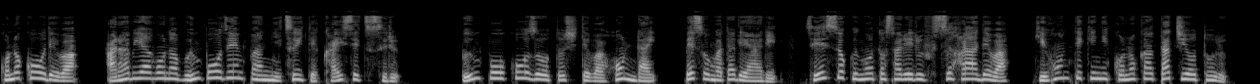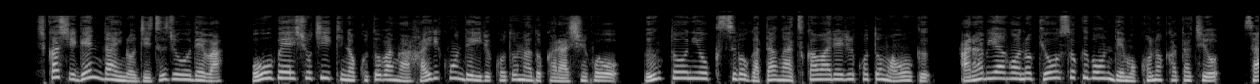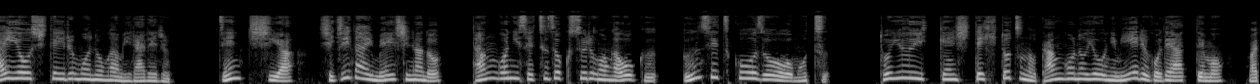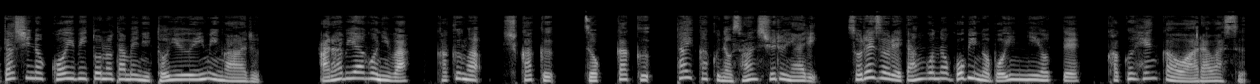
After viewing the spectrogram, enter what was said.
この項では、アラビア語の文法全般について解説する。文法構造としては本来、ベソ型であり、生息語とされるフスハーでは、基本的にこの形をとる。しかし現代の実情では、欧米諸地域の言葉が入り込んでいることなどから主語文頭に置くスボ型が使われることも多く、アラビア語の教則本でもこの形を採用しているものが見られる。前置詞や詞時代名詞など単語に接続する語が多く文節構造を持つ。という一見して一つの単語のように見える語であっても、私の恋人のためにという意味がある。アラビア語には、角が主角、属角、体角の3種類あり、それぞれ単語の語尾の母音によって角変化を表す。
